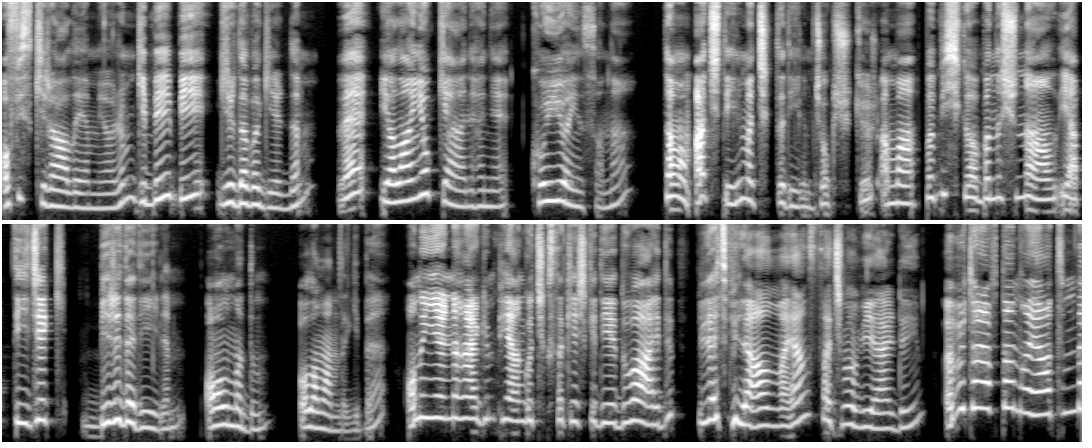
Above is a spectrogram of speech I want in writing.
Ofis kiralayamıyorum gibi bir girdaba girdim. Ve yalan yok yani hani koyuyor insana. Tamam aç değilim açık da değilim çok şükür ama babişko bana şunu al yap diyecek biri de değilim. Olmadım olamam da gibi. Onun yerine her gün piyango çıksa keşke diye dua edip bilet bile almayan saçma bir yerdeyim. Öbür taraftan hayatımda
